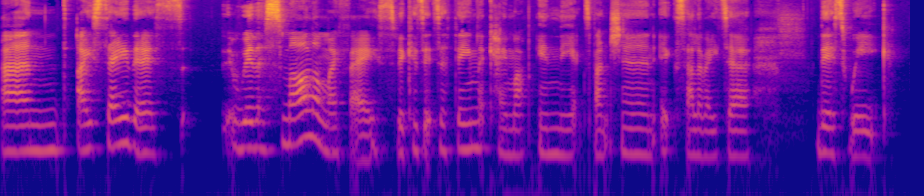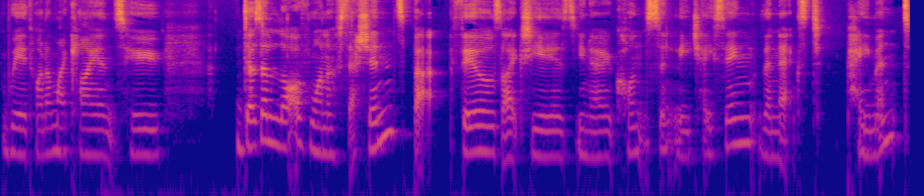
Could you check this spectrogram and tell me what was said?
And I say this with a smile on my face because it's a theme that came up in the expansion accelerator this week with one of my clients who does a lot of one off sessions, but feels like she is, you know, constantly chasing the next payment.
